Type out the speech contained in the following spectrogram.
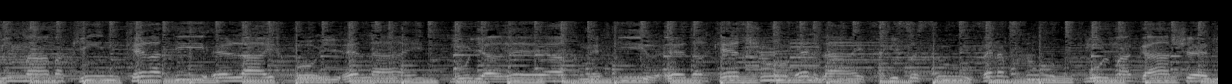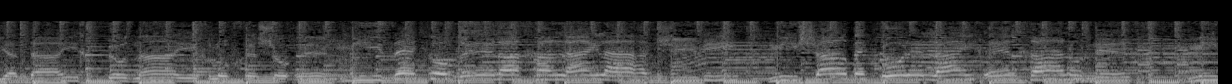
ממעמקים קראתי ידייך, באוזנייך לוחש שואל, מי זה קורא לך הלילה? הקשיבי, מי שר בקול אלייך אל חלונך? מי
